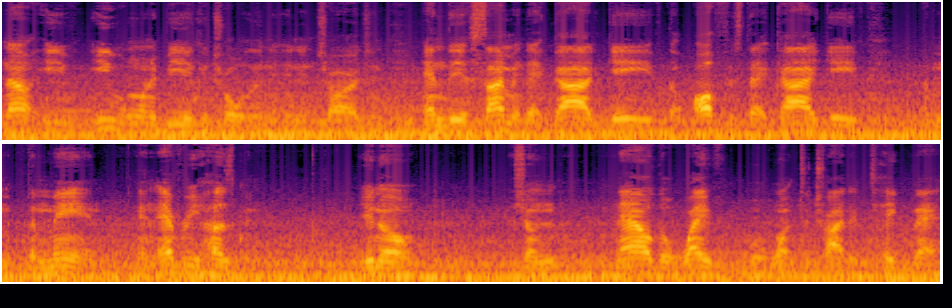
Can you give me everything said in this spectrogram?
now Eve, will want to be in control and, and, in charge, and, and the assignment that God gave, the office that God gave um, the man and every husband, you know, so now the wife will want to try to take that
